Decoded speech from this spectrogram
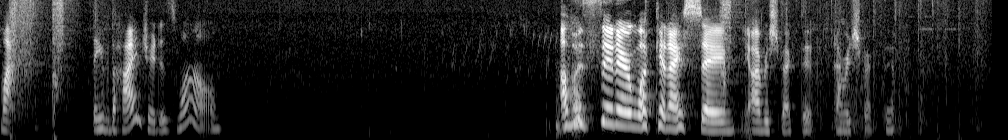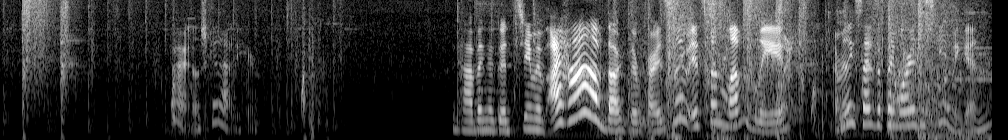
Wow. Thank you for the hydrate as well. I'm a sinner. What can I say? Yeah, I respect it. I respect it. Alright, let's get out of here. Been having a good stream of- I have, Dr. Price. It's been lovely. I'm really excited to play more of this game again.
